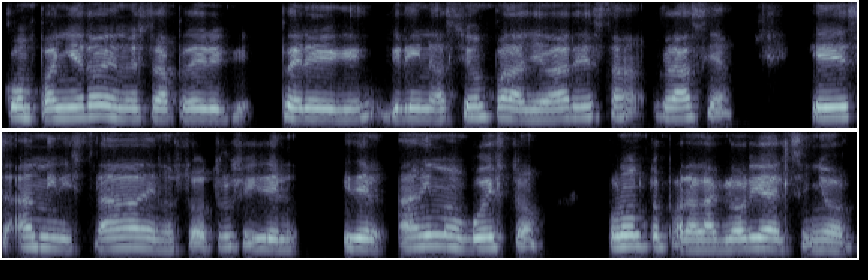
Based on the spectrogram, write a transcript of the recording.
compañero de nuestra peregrinación para llevar esta gracia que es administrada de nosotros y del y del ánimo vuestro pronto para la gloria del Señor,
